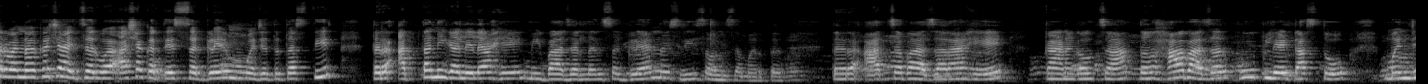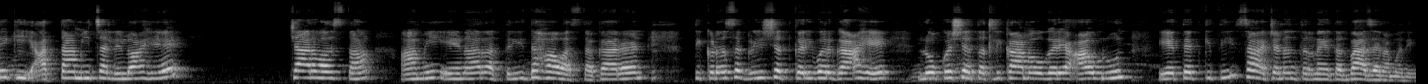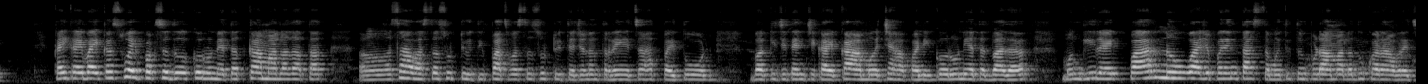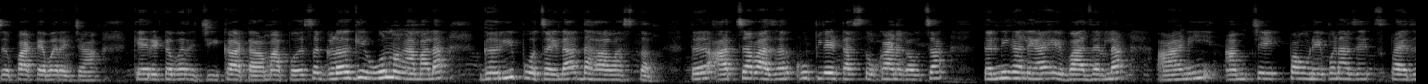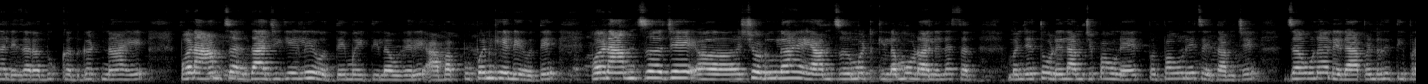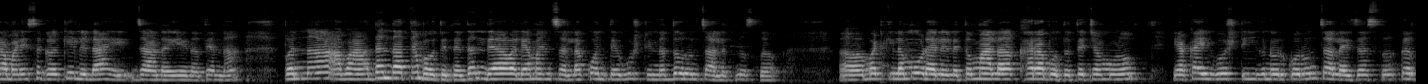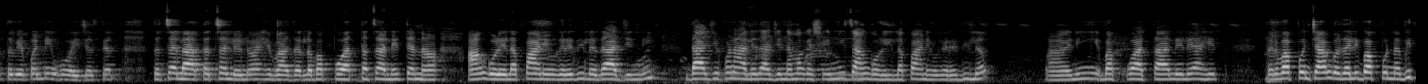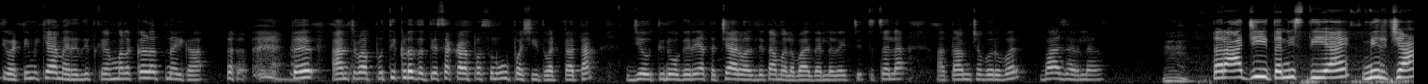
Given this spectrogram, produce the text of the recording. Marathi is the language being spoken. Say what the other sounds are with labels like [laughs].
सर्वांना कशा आहेत सर्व? आशा करते सगळे मजेतच असतील. तर आत्ता निघालेले आहे मी बाजारला सगळ्यांना श्री स्वामी समर्थ. तर आजचा बाजार आहे काणगावचा. तर हा बाजार खूप लेट असतो. म्हणजे की आत्ता आम्ही चाललेलो आहे चार वाजता. आम्ही येणार रात्री दहा वाजता. कारण तिकडं सगळी शेतकरी वर्ग आहे. लोक शेतातली कामं वगैरे आवरून येतात किती? सहाच्या नंतर येतात बाजारामध्ये. काही काही बायका स्वयंपाक सगळं करून येतात कामाला जातात. सहा वाजता सुट्टी होती पाच वाजता सुट्टी होती त्याच्यानंतर यायचं हातपाय तोंड. बाकीचे त्यांचे काय कामं चहापाणी करून येतात बाजारात. मग गिराईक पार नऊ वाजेपर्यंत असतं मग तिथून पुढं आम्हाला दुकान आवरायचं पाट्या भरायच्या कॅरेट भरायची काटा मापं सगळं घेऊन मग आम्हाला घरी पोचायला दहा वाजतात. तर आजचा बाजार खूप लेट असतो काणगावचा. तर निघाले आहे बाजारला. आणि आमचे एक पाहुणे पण आज एक्सपायर झाले. जरा दुःखद घटना आहे. पण आमचं दाजी गेले होते मैतीला वगैरे. आबाप्पू बाप्पू पण गेले होते. पण आमचं जे शेड्यूल आहे आमचं मटकीला मोड आलेले असतात. म्हणजे थोडे लांबचे पाहुणे आहेत पण पाहुणेच आहेत आमचे. जाऊन आलेले. आपण रीतीप्रमाणे सगळं केलेलं आहे. जाणं येणं त्यांना. पण धंदा थांबवते ते धंद्यावाल्या माणसाला कोणत्या गोष्टींना धरून चालत नसतं. मटकीला मोड आलेलं आहे. तर मला खराब होतं त्याच्यामुळं या काही गोष्टी इग्नोर करून चालायचं असतं. कर्तव्य पण निभवायचे असतात. तर चला आता चाललेलो आहे बाजारला. बाप्पू आत्ताच आले त्यांना आंघोळीला पाणी वगैरे दिलं दाजींनी. दाजी पण आले. दाजींना मगाशी मीच आंघोळीला पाणी वगैरे दिलं. आणि बाप्पू आता आलेले आहेत. तर बाप्पूंची आंघोळ झाली बाप्पूंना भीती वाटते मी कॅमेऱ्यात घेत काय मला कळत नाही का? [laughs] तर आमचे बाप्पू तिकडंच होते सकाळपासून उपाशीत वाटतं आता. जेवतीन वगैरे आता चार वाजलेत आम्हाला बाजारला जायचे तर चला आता आमच्या बरोबर बाजारला. तर आजी इथं निसती आहे मिरच्या.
